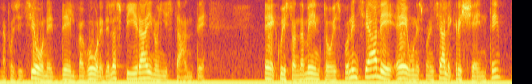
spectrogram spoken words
la posizione del vagone della spira in ogni istante e questo andamento esponenziale è un esponenziale crescente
